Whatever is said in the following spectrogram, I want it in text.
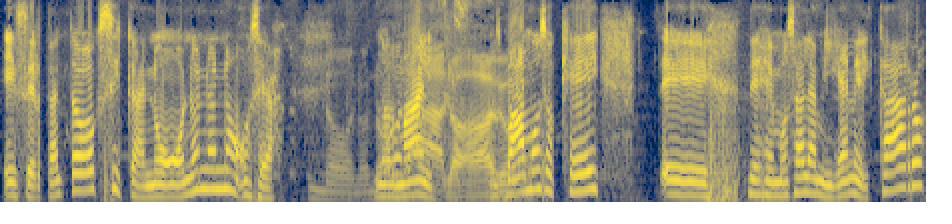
es ser tan tóxica. No, no, no, no. O sea, No, no, no. normal. Claro. Nos vamos, ok. Eh, dejemos a la amiga en el carro,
